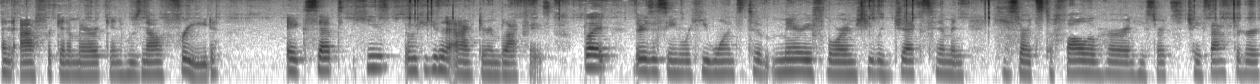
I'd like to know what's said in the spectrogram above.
an African American who's now freed, except he's he's an actor in blackface. But there's a scene where he wants to marry Flora and she rejects him and he starts to follow her and he starts to chase after her.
